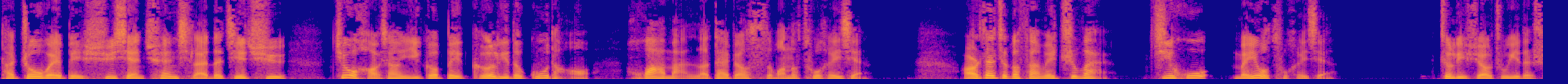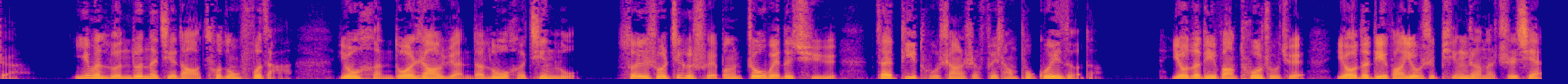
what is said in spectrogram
它周围被虚线圈起来的街区，就好像一个被隔离的孤岛，画满了代表死亡的粗黑线，而在这个范围之外，几乎没有粗黑线。这里需要注意的是，因为伦敦的街道错综复杂，有很多绕远的路和近路，所以说这个水泵周围的区域在地图上是非常不规则的，有的地方凸出去，有的地方又是平整的直线，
